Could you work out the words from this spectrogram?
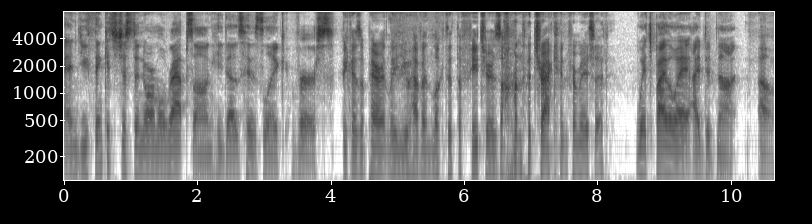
And you think it's just a normal rap song. He does his like verse, because apparently you haven't looked at the features on the track information. which by the way, I did not. Oh.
